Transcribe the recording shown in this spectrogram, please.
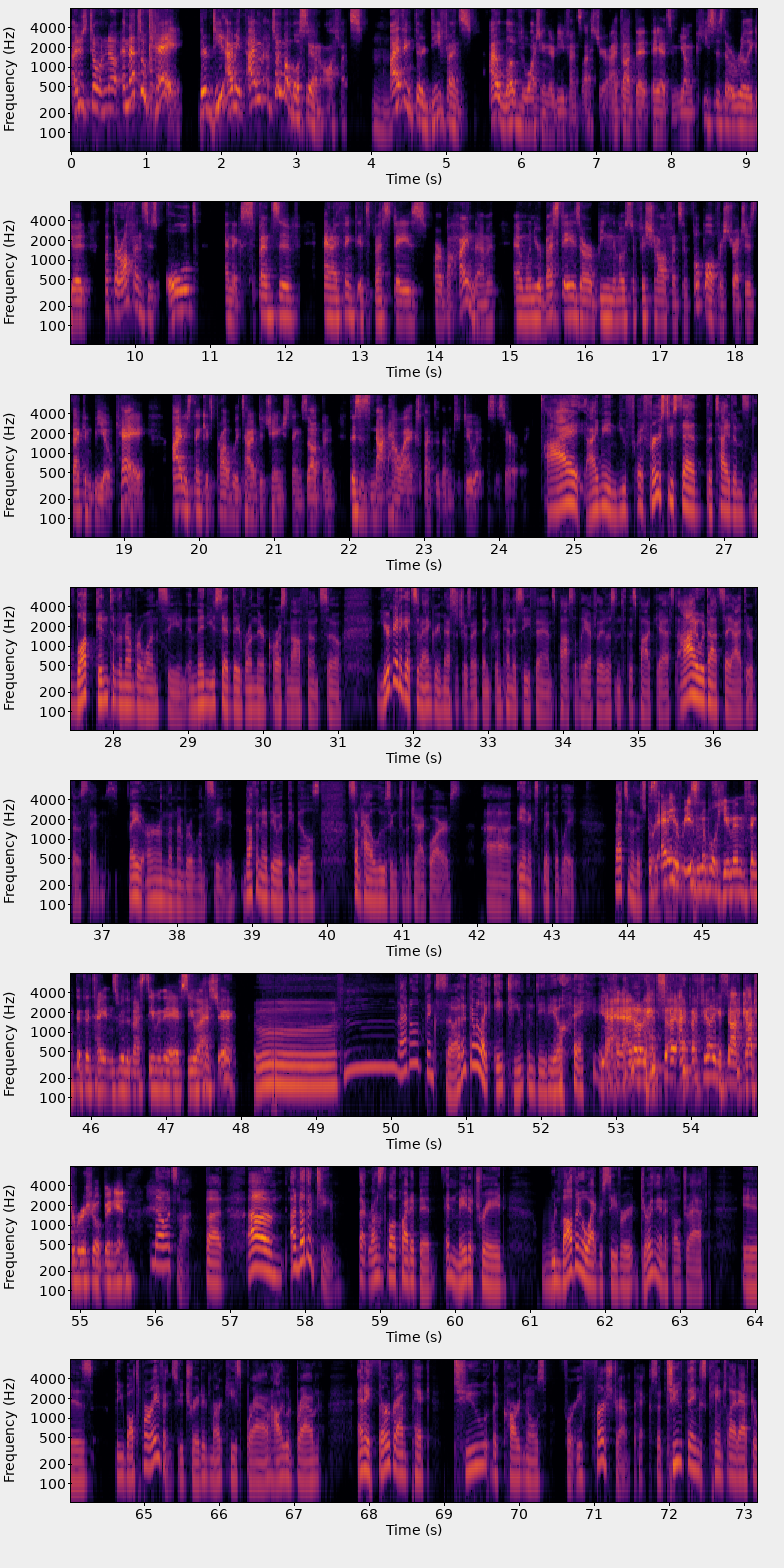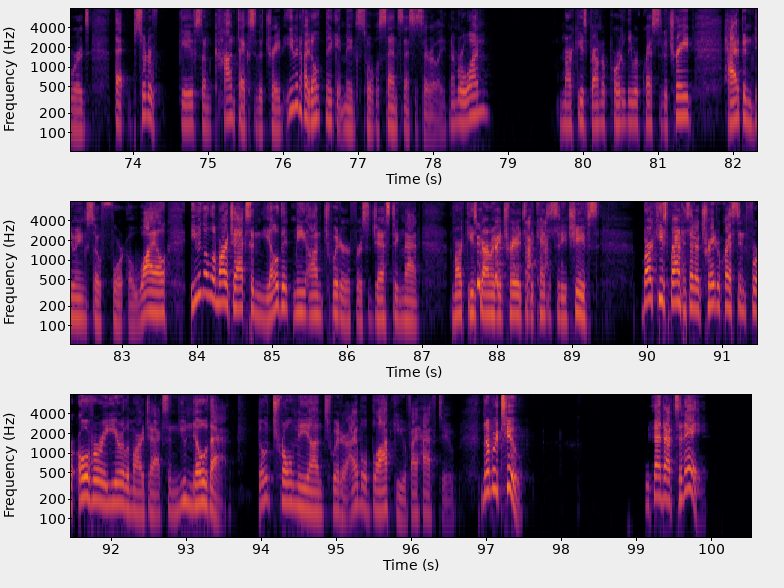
I just don't know. And that's okay. They're de- I mean, I'm, I'm talking about mostly on offense. Mhm. I think their defense, I loved watching their defense last year. I thought that they had some young pieces that were really good, but their offense is old and expensive. And I think its best days are behind them. And when your best days are being the most efficient offense in football for stretches, that can be okay. I just think it's probably time to change things up. And this is not how I expected them to do it necessarily. I I mean you at first you said the Titans lucked into the number one seed, and then you said they've run their course on offense. So you're going to get some angry messages, I think, from Tennessee fans possibly after they listen to this podcast. I would not say either of those things. They earned the number one seed. It, nothing to do with the Bills somehow losing to the Jaguars uh, inexplicably. That's another story. Does any reasonable human think that the Titans were the best team in the AFC last year? Ooh, hmm, I don't think so. I think they were like 18th in DVOA. Yeah, I don't. That's, I, I feel like it's not a controversial opinion. No, it's not. But um, another team that runs the ball quite a bit and made a trade involving a wide receiver during the NFL draft is the Baltimore Ravens, who traded Marquise Brown, Hollywood Brown, and a third round pick to the Cardinals for a first round pick. So two things came to light afterwards that sort of gave some context to the trade, even if I don't think it makes total sense necessarily. Number one, Marquise Brown reportedly requested a trade, had been doing so for a while. Even though Lamar Jackson yelled at me on Twitter for suggesting that Marquise Brown would get traded to the Kansas City Chiefs, Marquise Brown has had a trade request in for over a year, Lamar Jackson. You know that. Don't troll me on Twitter. I will block you if I have to. Number two, we found out today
